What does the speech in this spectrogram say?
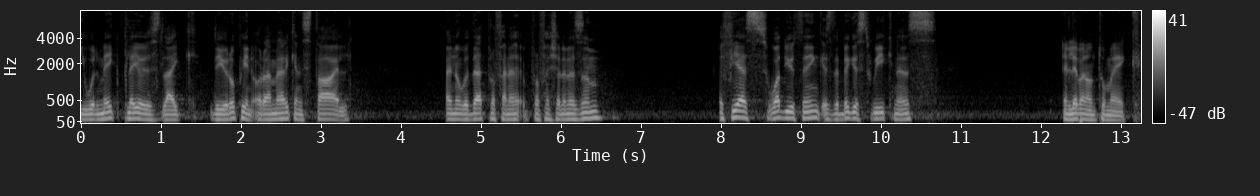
you will make players like the European or American style and with that profe- professionalism? If yes, what do you think is the biggest weakness in Lebanon to make?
